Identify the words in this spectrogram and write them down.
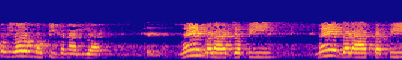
थोड़ी और मोटी बना लिया। मैं बड़ा जपी, मैं बड़ा तपी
